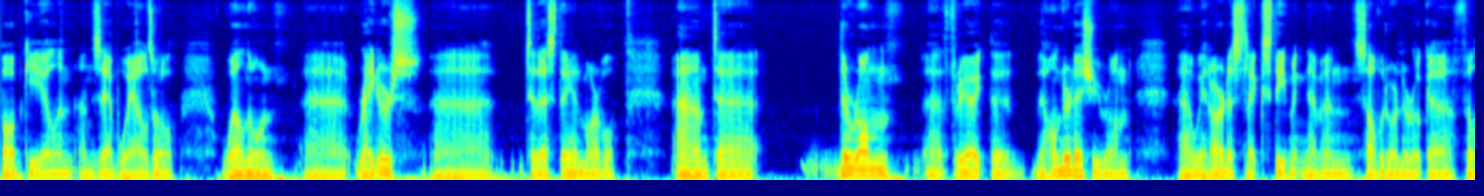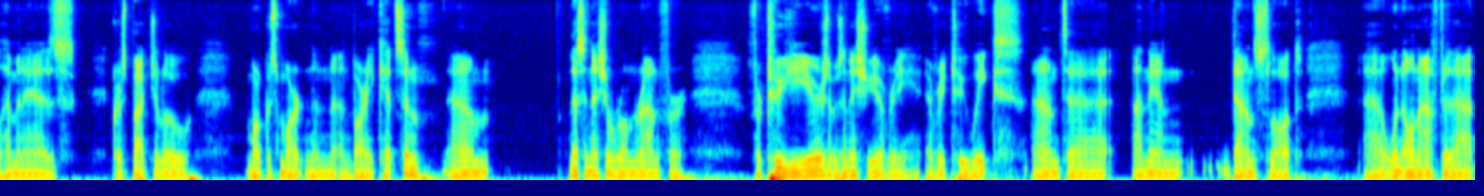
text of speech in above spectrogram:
Bob Gale, and, and Zeb Wells, all well known uh, writers uh, to this day in Marvel, and the run throughout the the hundred issue run, we had artists like Steve McNiven, Salvador Larroca, Phil Jimenez, Chris Bachalo, Marcos Martin, and, and Barry Kitson. Um, this initial run ran for for two years. It was an issue every every two weeks, and uh, and then Dan Slott uh, went on after that,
